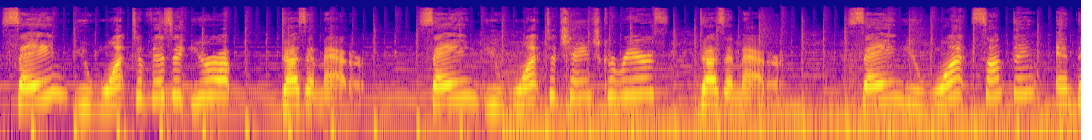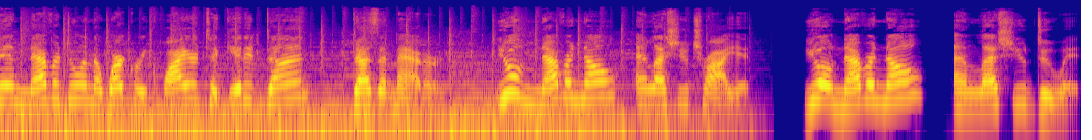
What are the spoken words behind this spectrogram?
Saying you want to visit Europe doesn't matter. Saying you want to change careers doesn't matter. Saying you want something and then never doing the work required to get it done doesn't matter. You'll never know unless you try it. You'll never know unless you do it.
